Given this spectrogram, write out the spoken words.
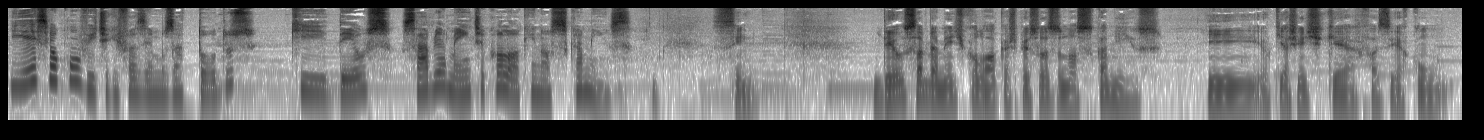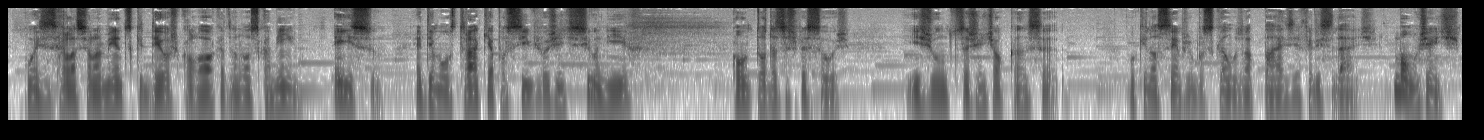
E esse é o convite que fazemos a todos que Deus sabiamente coloca em nossos caminhos. Sim. Deus sabiamente coloca as pessoas nos nossos caminhos. E o que a gente quer fazer com com esses relacionamentos que Deus coloca no nosso caminho, é isso, é demonstrar que é possível a gente se unir com todas as pessoas e juntos a gente alcança o que nós sempre buscamos, a paz e a felicidade. Bom, gente,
